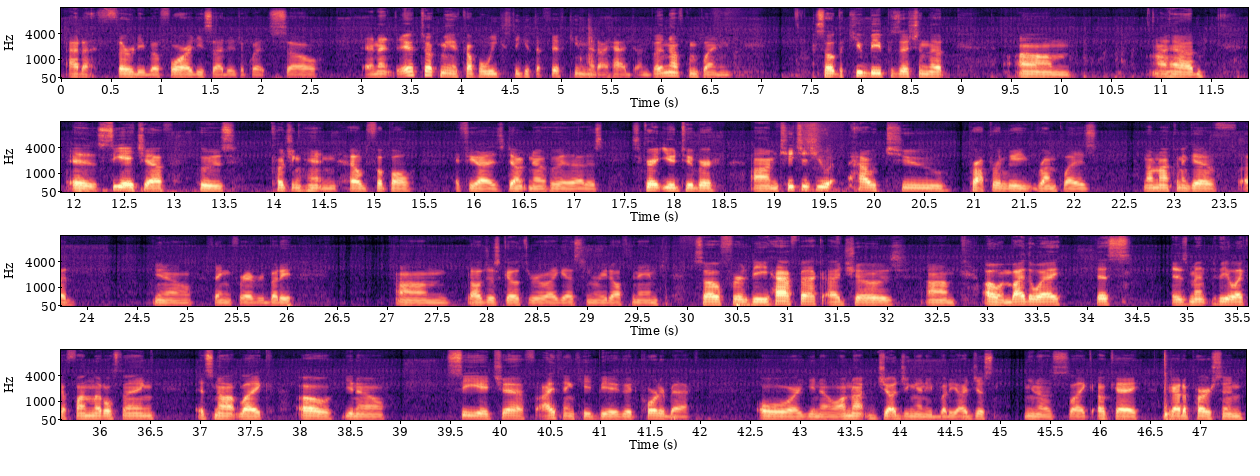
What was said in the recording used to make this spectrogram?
out of 30 before I decided to quit, so... And it, it took me a couple weeks to get the 15 that I had done, but enough complaining. So the QB position that um, I had is CHF, who's coaching handheld football. If you guys don't know who that is, he's a great YouTuber. Um, teaches you how to properly run plays. And I'm not going to give a, you know, thing for everybody. Um, I'll just go through, I guess, and read off the names. So for the halfback, I chose. Um, oh, and by the way, this is meant to be like a fun little thing. It's not like, oh, you know, CHF, I think he'd be a good quarterback. Or, you know, I'm not judging anybody. I just, you know, it's like, okay, I got a person.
